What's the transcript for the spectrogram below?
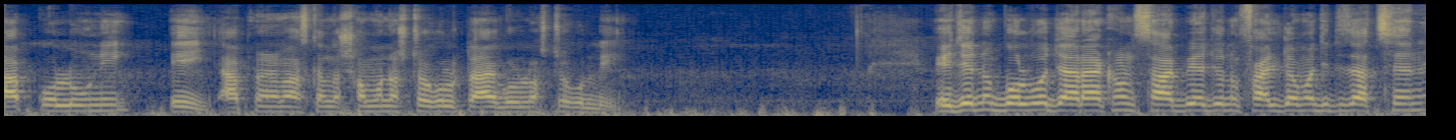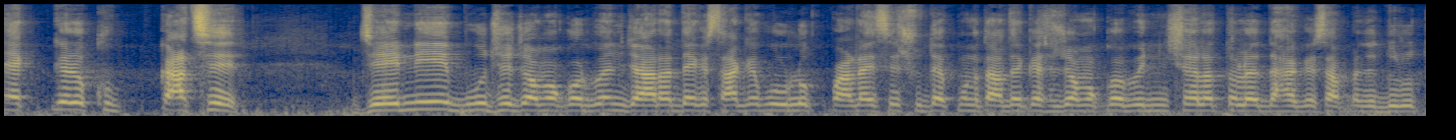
লাভ করল উনি, এই, আপনার মাঝখানে সময় নষ্ট করল, টাকাগুলো নষ্ট করলেই। এই জন্য বলব, যারা এখন সার্বিয়ার জন্য ফাইল জমা দিতে যাচ্ছেন, একেবারে খুব কাছের জেনে বুঝে জমা করবেন, যারা দেখে পুরো লোক পাঠাইছে, শুধু এখন তাদের কাছে জমা করবেন। ইনশাআল্লাহ তাহলে দেখা গেছে আপনাদের দ্রুত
